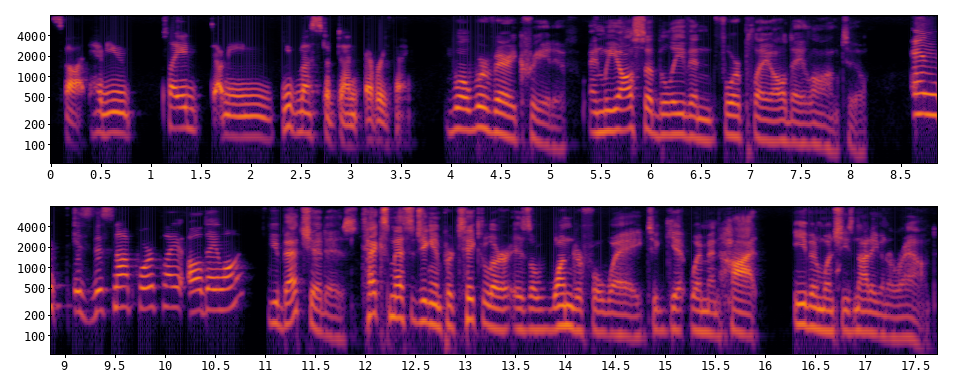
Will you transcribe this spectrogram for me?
scot have you played i mean you must have done everything Well, we're very creative. And we also believe in foreplay all day long, too. and is this not foreplay all day long You betcha it is. Text messaging in particular is a wonderful way to get women hot, even when she's not even around.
